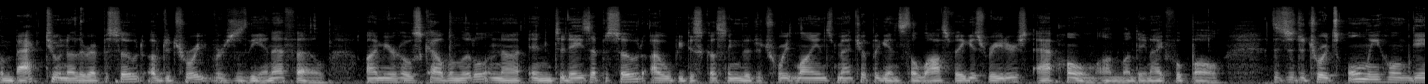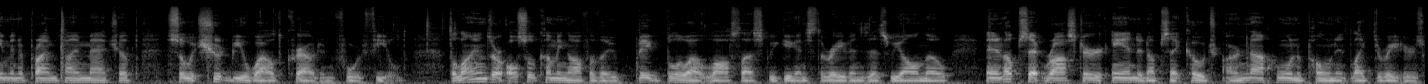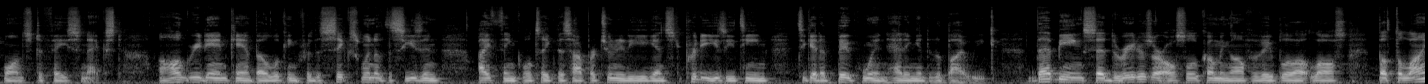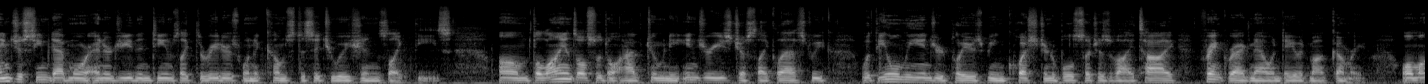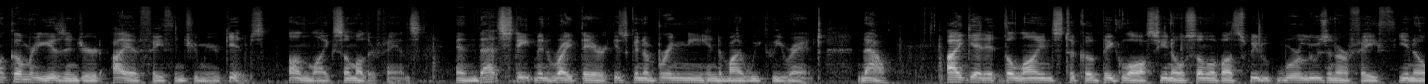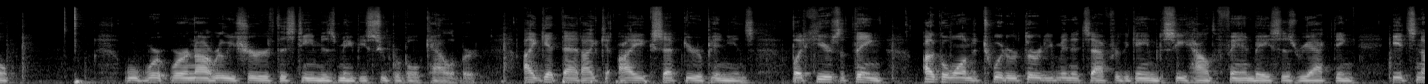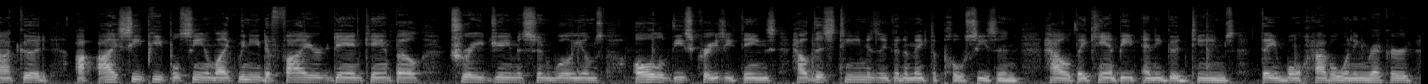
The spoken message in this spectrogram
welcome back to another episode of Detroit versus the NFL. I'm your host Calvin Little, and uh, in today's episode, I will be discussing the Detroit Lions matchup against the Las Vegas Raiders at home on Monday Night Football. This is Detroit's only home game in a primetime matchup, so it should be a wild crowd in Ford Field. The Lions are also coming off of a big blowout loss last week against the Ravens, as we all know, an upset roster and an upset coach are not who an opponent like the Raiders wants to face next. A hungry Dan Campbell looking for the sixth win of the season, I think will take this opportunity against a pretty easy team to get a big win heading into the bye week. That being said, the Raiders are also coming off of a blowout loss, but the Lions just seem to have more energy than teams like the Raiders when it comes to situations like these. Um, the Lions also don't have too many injuries, just like last week, with the only injured players being questionable, such as Vaitai, Frank Ragnow, and David Montgomery. While Montgomery is injured, I have faith in Jahmyr Gibbs, unlike some other fans. And that statement right there is going to bring me into my weekly rant. Now, I get it, the Lions took a big loss. You know, some of us, we were losing our faith. You know, we're, we're not really sure if this team is maybe Super Bowl caliber. I get that. I, I accept your opinions. But here's the thing I go on to Twitter 30 minutes after the game to see how the fan base is reacting. It's not good. I, I see people seeing like we need to fire Dan Campbell, trade Jameson Williams, all of these crazy things. How this team isn't going to make the postseason. How they can't beat any good teams. They won't have a winning record.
